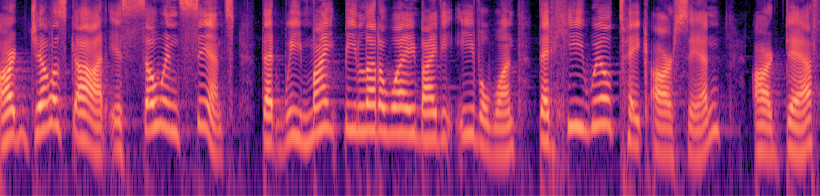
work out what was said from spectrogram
Our jealous God is so incensed that we might be led away by the evil one that he will take our sin, our death,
